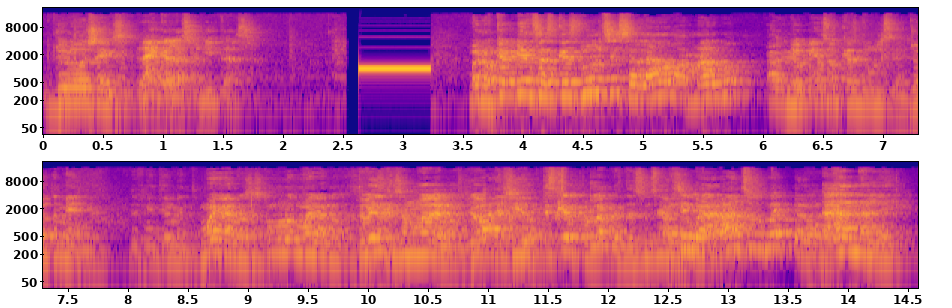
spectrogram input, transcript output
Yo le doy 6. Like a las ollitas. Bueno, ¿qué piensas? ¿Que es dulce, salado, amargo? agrio? Yo pienso que es dulce. Yo también, güey. Definitivamente. Muéganos, es como unos muéganos. Tú piensas que son muéganos. Yo, Parecido. Es que por la presentación se me Parecen garbanzos, güey, pero... Ándale.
